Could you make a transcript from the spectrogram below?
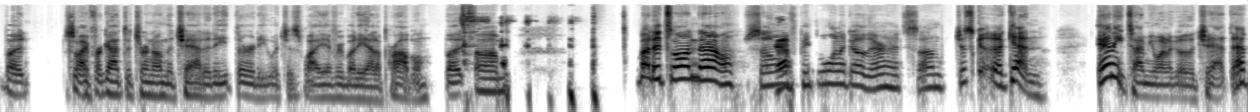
but so I forgot to turn on the chat at eight thirty, which is why everybody had a problem. But um, but it's on now. So Yeah. if people want to go there, it's um just again, anytime you want to go to the chat, that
